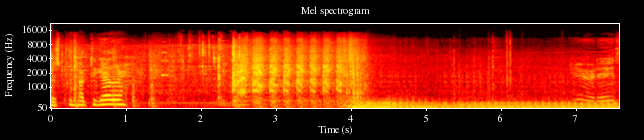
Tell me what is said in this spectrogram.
So let's put it back together. Here it is.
